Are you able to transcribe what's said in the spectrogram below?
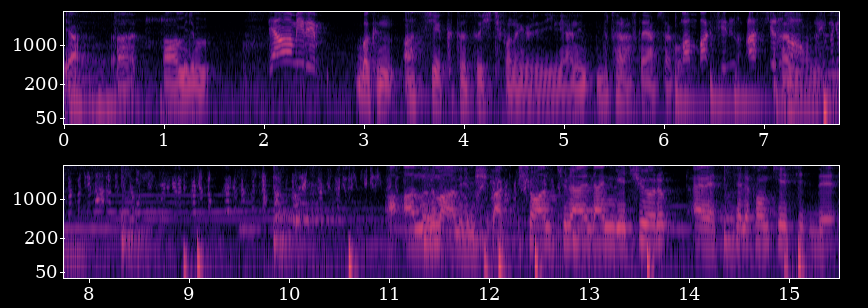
Ya a- amirim Ne amirim? bakın Asya kıtası hiç bana göre değil. Yani bu tarafta yapsak... Ulan bak senin Asya'nın Efendim A- anladım amirim. Şu- Bak şu an tünelden geçiyorum. Evet telefon kesildi.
